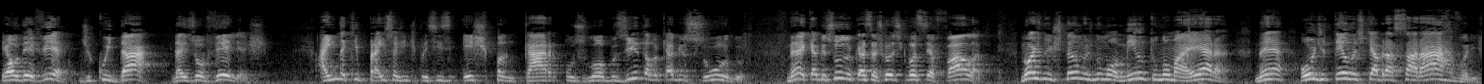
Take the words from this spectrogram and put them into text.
É o dever de cuidar das ovelhas. Ainda que para isso a gente precise espancar os lobos. Ítalo, que absurdo! Né? Que absurdo com essas coisas que você fala. Nós não estamos num momento, numa era, né, onde temos que abraçar árvores,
